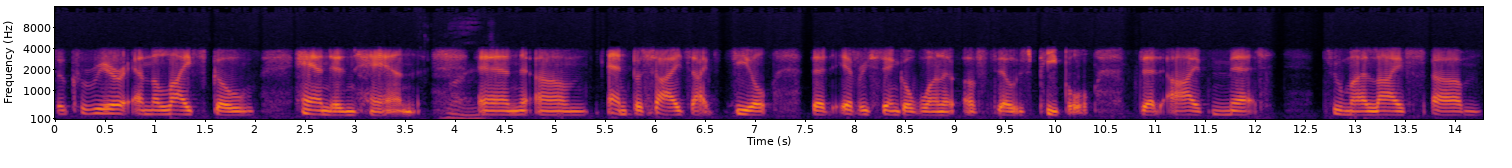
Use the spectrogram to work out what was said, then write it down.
the career and the life go hand in hand, Right. and um, and besides, I feel that every single one of, of those people that I've met through my life um,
